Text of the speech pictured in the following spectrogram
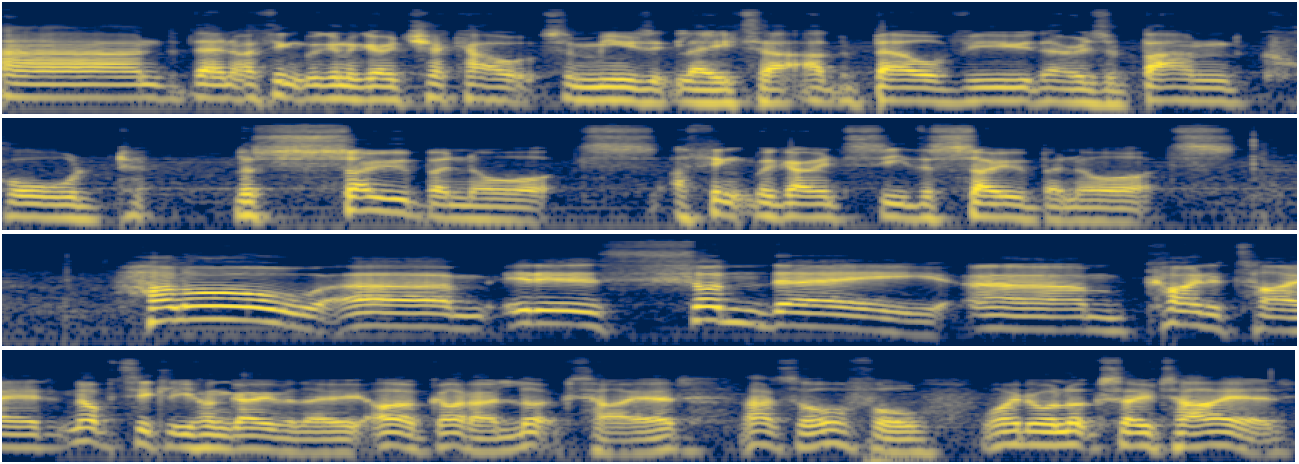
and then I think we're going to go and check out some music later at the Bellevue. There is a band called the sober Sobernauts. I think we're going to see the sober Sobernauts. Hello, um, it is Sunday. Um, kind of tired, not particularly hungover though. Oh god, I look tired. That's awful. Why do I look so tired?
